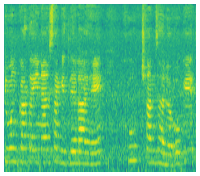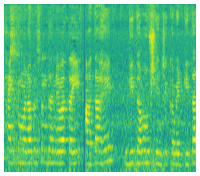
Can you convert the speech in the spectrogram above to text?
प्रियंका ताईने सांगितलेलं आहे खूप छान झालं. ओके थँक्यू मनापासून धन्यवाद ताई. आता आहे गीता मावशींची कमेंट गीता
